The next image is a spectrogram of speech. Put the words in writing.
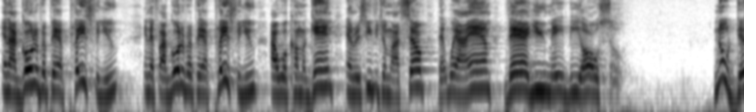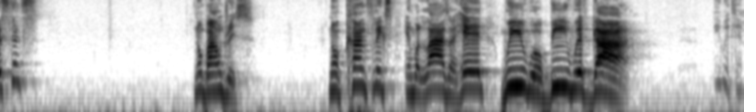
And I go to prepare a place for you, and if I go to prepare a place for you, I will come again and receive you to myself, that where I am, there you may be also. No distance, no boundaries, no conflicts in what lies ahead. We will be with God. Be with Him.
